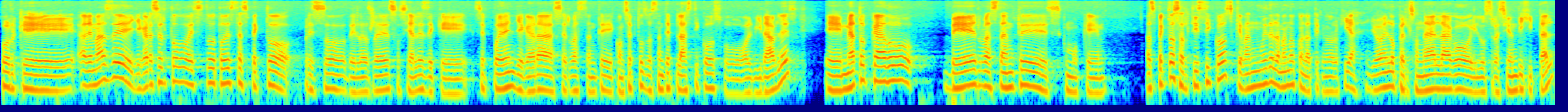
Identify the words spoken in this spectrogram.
porque además de llegar a ser todo esto, todo este aspecto preciso de las redes sociales, de que se pueden llegar a ser bastante conceptos bastante plásticos o olvidables, eh, me ha tocado ver bastantes como que aspectos artísticos que van muy de la mano con la tecnología. Yo en lo personal hago ilustración digital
